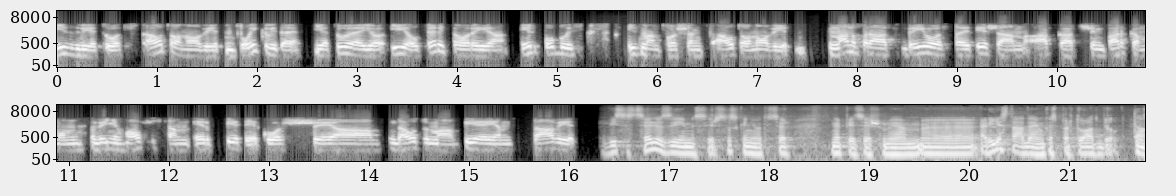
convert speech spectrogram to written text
izvietotas autonovietnes likvidē, ja tuvējo ielu teritorijā ir publisks izmantošanas autonovietnes. Manuprāt, brīvostai tiešām apkārt šim parkam un viņu ofisam ir pietiekoši daudzumā pieejams stāvvietas Visas ceļa zīmes ir saskaņotas ar nepieciešamajām eh, ar iestādēm, kas par to atbild. Tā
